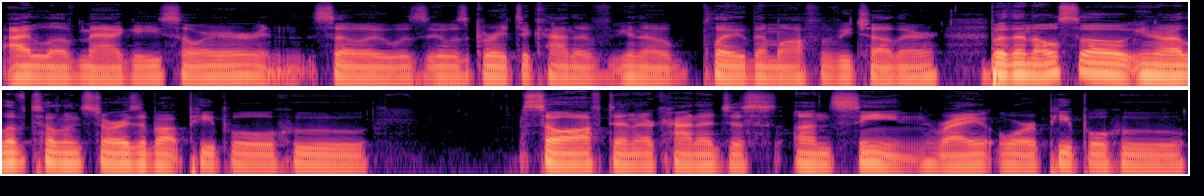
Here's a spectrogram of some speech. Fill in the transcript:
I love Maggie Sawyer, and so it was it was great to kind of you know play them off of each other. But then also you know I love telling stories about people who so often are kind of just unseen, right? Or people who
